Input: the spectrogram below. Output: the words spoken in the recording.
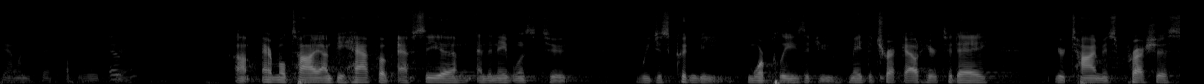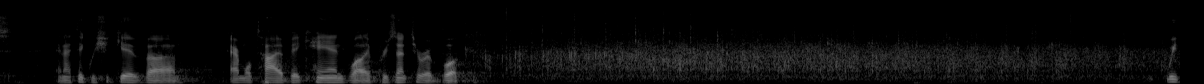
Jan, let me say a couple words here. Um, Admiral Tighe, on behalf of AFCEA and the Naval Institute, we just couldn't be more pleased that you made the trek out here today. Your time is precious, and I think we should give uh, Admiral Tighe a big hand while I present her a book. We,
